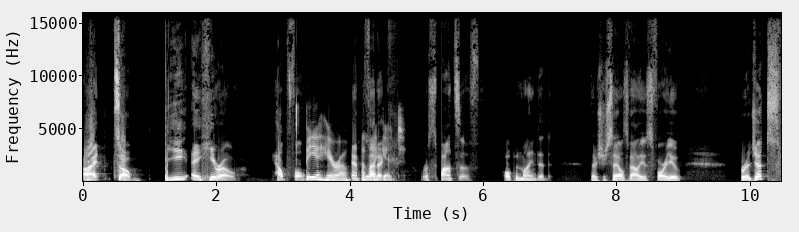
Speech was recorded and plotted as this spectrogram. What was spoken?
All right. So be a hero, helpful, be a hero, empathetic, like responsive, open minded. There's your sales values for you. Bridget.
